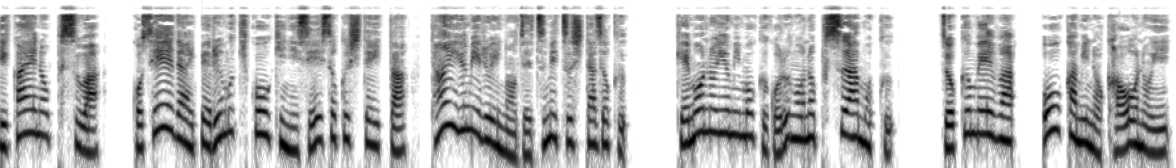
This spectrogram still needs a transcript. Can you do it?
リカエノプスは、古生代ペルム紀後期に生息していた単弓類の絶滅した属。獣弓目ゴルゴノプスアモク。属名は、狼の顔の胃。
